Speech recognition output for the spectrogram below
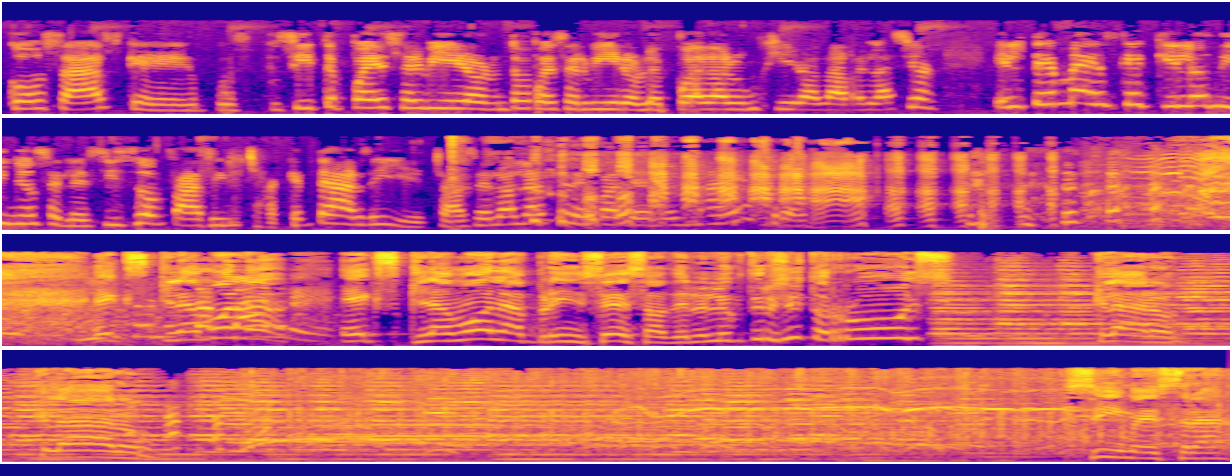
cosas que pues, pues sí te puede servir o no te puede servir o le puede dar un giro a la relación. El tema es que aquí los niños se les hizo fácil chaquetearse y echárselo a las trepas de los maestros. exclamó la, exclamó la princesa del electricista Rules. Claro. Claro. Sí, maestra.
